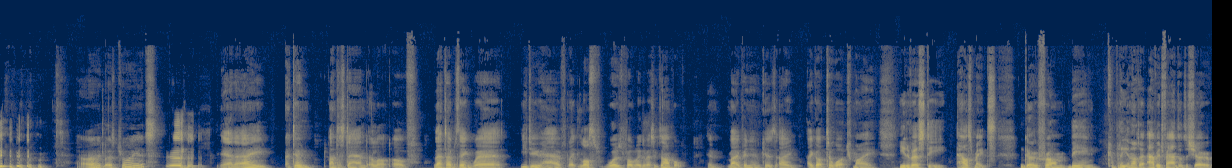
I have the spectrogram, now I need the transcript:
all right, let's try it. yeah, no, I I don't understand a lot of that type of thing where you do have like Lost was probably the best example in my opinion because I I got to watch my university housemates go from being complete and utter avid fans of the show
